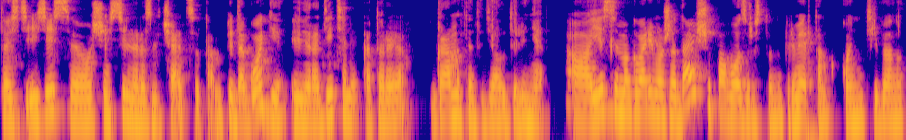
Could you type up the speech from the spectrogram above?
То есть и здесь э, очень сильно различаются там педагоги или родители, которые грамотно это делают или нет. А если мы говорим уже дальше по возрасту, например, там какой-нибудь ребенок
